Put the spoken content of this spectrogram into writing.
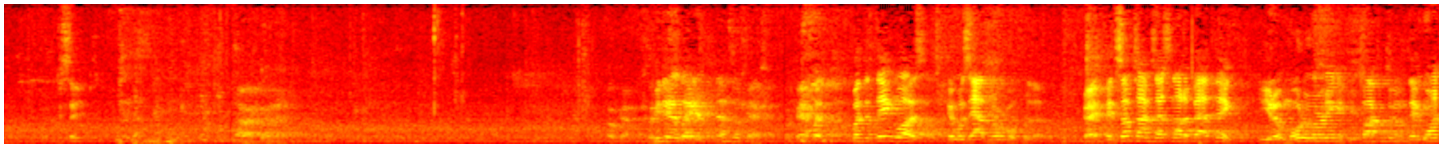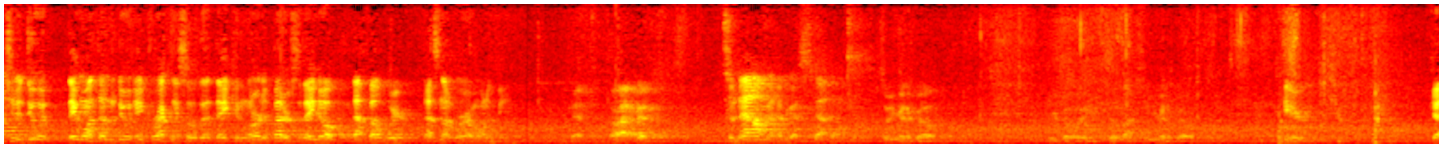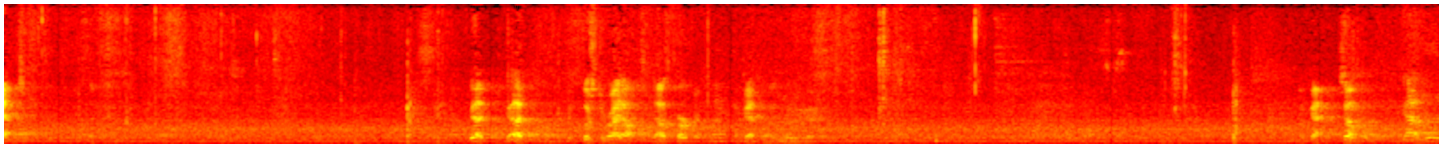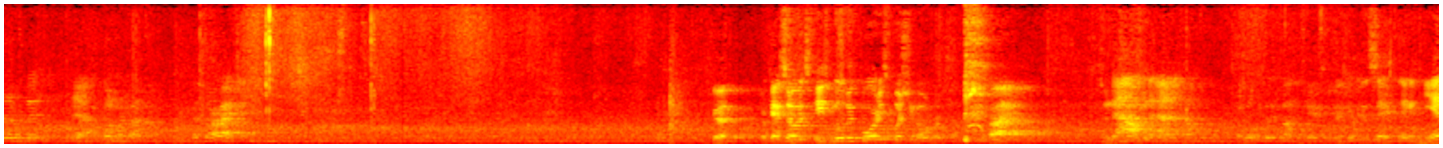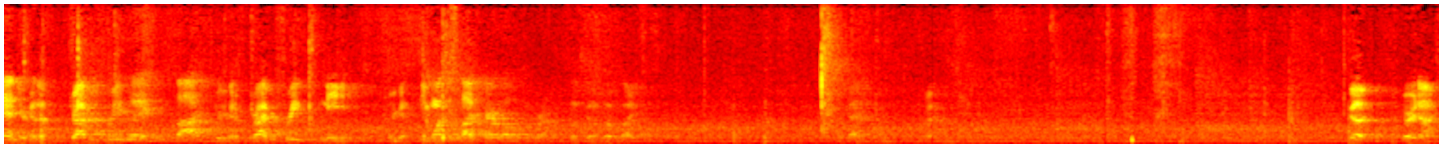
Just say it. All right. Okay. So he did it later. That's okay. Okay. But but the thing was, it was abnormal for them. Okay. And sometimes that's not a bad thing. You know, motor learning. If you're talking to them, they want you to do it. They want them to do it incorrectly so that they can learn it better. So they know that felt weird. That's not where I want to be. Okay. All right. Good. So now I'm gonna have you guys step. So you're gonna go. You're going to the left. So you're gonna go here. Okay. Good, good. Pushed it right out. That was perfect. Okay? That was really good. Okay, so got a little bit, yeah, one more time. That's all right. Good. Okay, so it's, he's moving forward, he's pushing over himself. All right. So now I'm going to add a a little bit of complication. You're going to do the same thing. At the end, you're going to drive your free leg, thigh, or you're going to drive your free knee. You're going to, you want this thigh parallel with the ground. So it's going to look like. Okay. Good. Very nice.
